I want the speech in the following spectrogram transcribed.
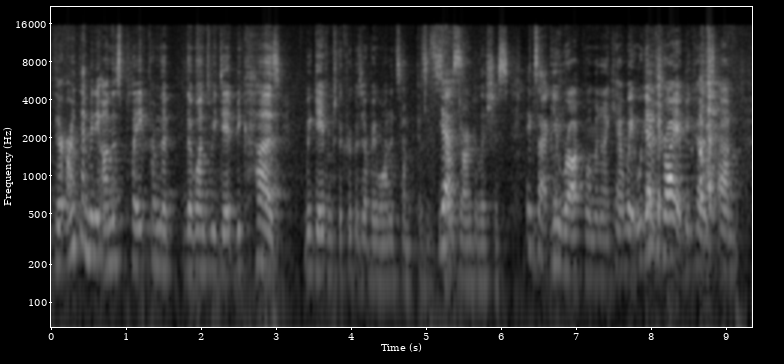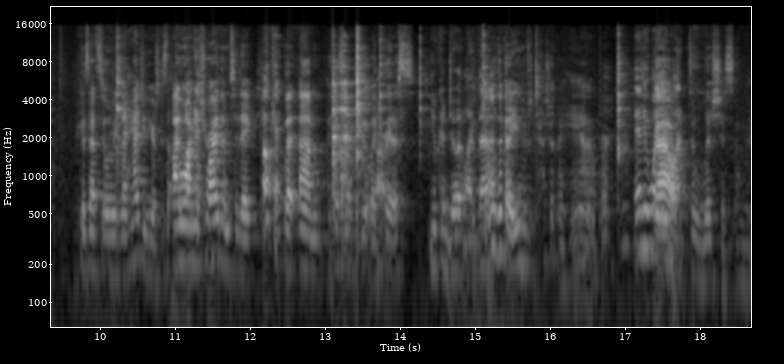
there aren't that many on this plate from the, the ones we did because we gave them to the crew because everybody wanted some because it's Yes. so darn delicious. Exactly. You rock, woman, and I can't wait. We got to try it because um, because that's the only reason I had you here is because I wanted to try them today. Okay. But um, I guess I have to do it like right. this. You can do it like Oh, that. look at it! I didn't have to touch it with my hand. Any way you want. delicious! Oh my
